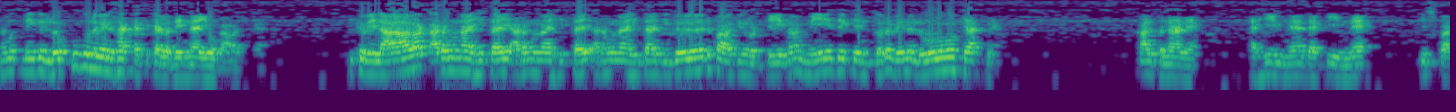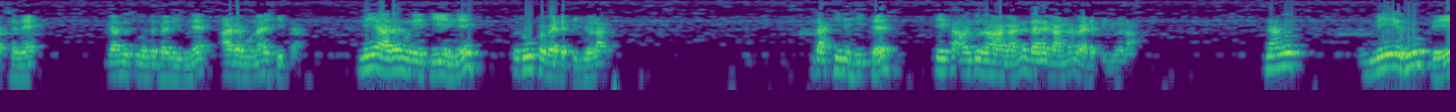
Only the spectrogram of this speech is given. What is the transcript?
නමුත් මේක ලොකු ගුණ වෙනසක් ඇති කරලා දෙන්නයි යෝගාවචරය. ටික වෙලාවක් අරමුණයි හිතයි අරමුණයි හිතයි අරමුණයි හිතයි දිගට පවතිනකොට තේනවා මේ දෙකෙන් තොර වෙන ලෝකයක් නැහැ. කල්පනා නැහැ. ඇහිම් නැහැ, දැකීම් නැහැ, ස්පර්ශ නැහැ, ගන්ධ සුවඳ බැලීම් නැහැ, අරමුණයි හිතයි. මේ අරමුණේ තියෙන්නේ රූප වැඩ පිළිවෙලක්. දකින්න හිත ඒක අඳුනා ගන්න දැන ගන්න වැඩ පිළිවෙලක්. නමුත් මේ රූපේ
